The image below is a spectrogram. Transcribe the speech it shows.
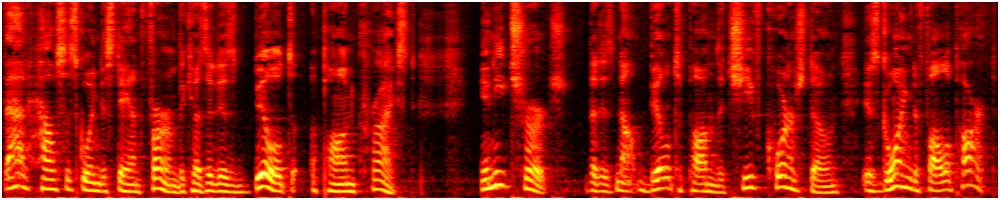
that house is going to stand firm because it is built upon Christ. Any church that is not built upon the chief cornerstone is going to fall apart.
